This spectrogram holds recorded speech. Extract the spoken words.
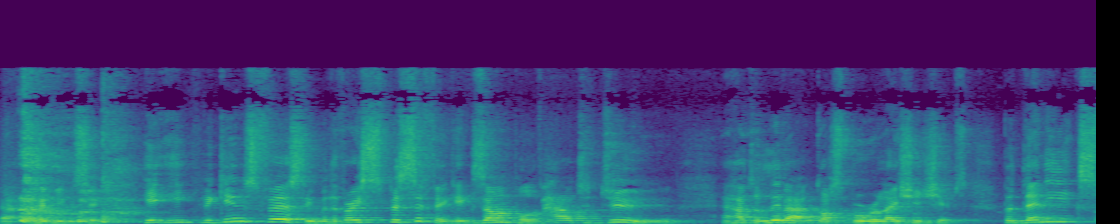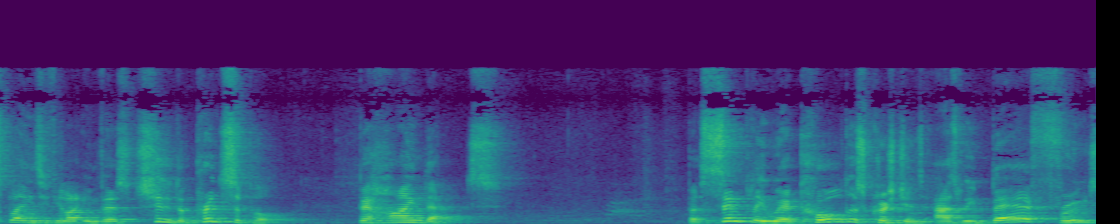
uh, I hope you can see. He, he begins firstly with a very specific example of how to do and how to live out gospel relationships. But then he explains, if you like, in verse 2, the principle behind that. But simply, we're called as Christians as we bear fruit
